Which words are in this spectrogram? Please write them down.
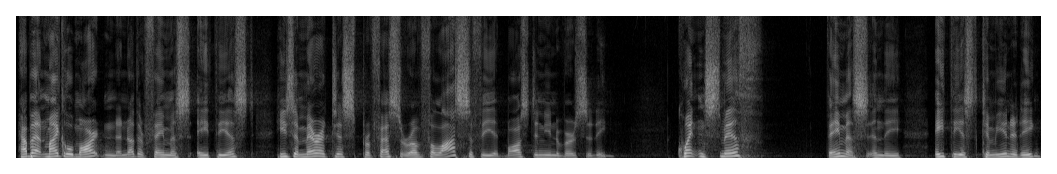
How about Michael Martin, another famous atheist? He's emeritus professor of philosophy at Boston University. Quentin Smith, famous in the atheist community,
